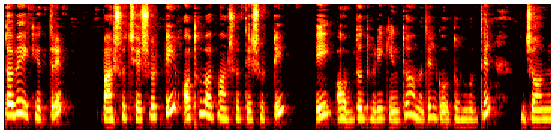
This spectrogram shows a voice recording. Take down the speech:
তবে এক্ষেত্রে পাঁচশো ছেষট্টি অথবা পাঁচশো তেষট্টি এই অব্দ ধরি কিন্তু আমাদের গৌতম বুদ্ধের জন্ম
